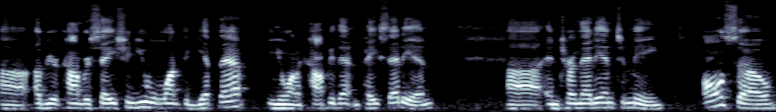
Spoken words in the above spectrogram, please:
uh, of your conversation. You will want to get that. You want to copy that and paste that in uh, and turn that in to me. Also,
